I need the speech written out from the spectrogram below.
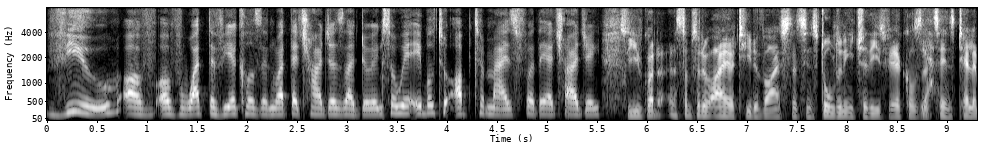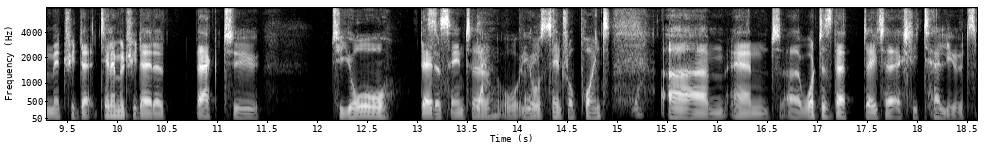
view of, of what the vehicles and what the chargers are doing. So we're able to optimize for their charging. So you've got uh, some sort of IoT device that's installed in each of these vehicles that yeah. sends telemetry da- telemetry data back to to your data center yeah, or correct. your central point. Yeah. Um, and uh, what does that data actually tell you? It's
